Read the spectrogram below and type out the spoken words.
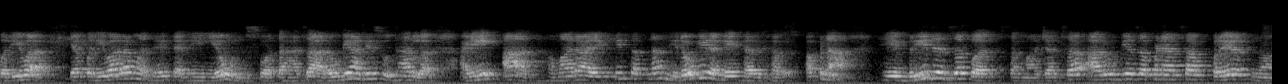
परिवार या परिवारामध्ये त्यांनी येऊन स्वतःचं आरोग्य आधी सुधारलं. आणि आज हमारा एक ही सपना निरोगी रहे हर घर अपना हे ब्रीद जपत समाजाचं आरोग्य जपण्याचा प्रयत्न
